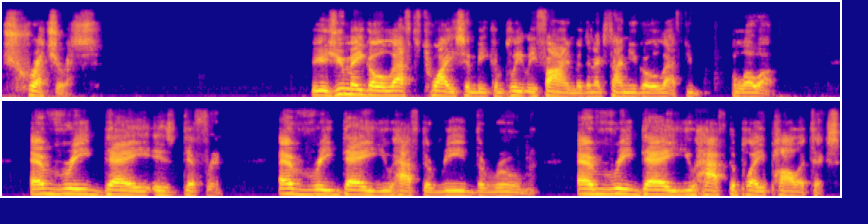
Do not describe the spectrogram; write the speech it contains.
treacherous. Because you may go left twice and be completely fine but the next time you go left you blow up. Every day is different. Every day you have to read the room. Every day you have to play politics.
